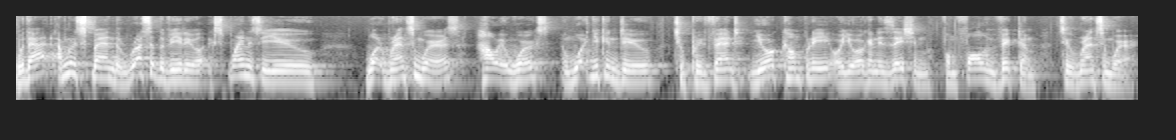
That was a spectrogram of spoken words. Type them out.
With that, I'm going to spend the rest of the video explaining to you what ransomware is, how it works, and what you can do to prevent your company or your organization from falling victim to ransomware.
